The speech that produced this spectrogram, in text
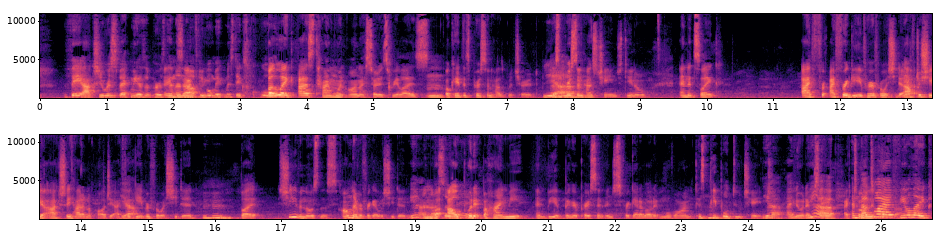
they actually respect me as a person enough. Exactly. People make mistakes. Cool. But like as time went on, I started to realize, Mm. okay, this person has matured. Yeah. This person has changed, you know, and it's like, I for, I forgave her for what she did Yeah. after she actually had an apology. I Yeah. forgave her for what she did, Mm-hmm. but she even knows this. I'll never forget what she did. yeah, And But I'll okay. put it behind me and be a bigger person and just forget about it, move on, because Mhm. people do change. yeah, I, you know what I'm yeah. saying? I and totally that's why I that. feel like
